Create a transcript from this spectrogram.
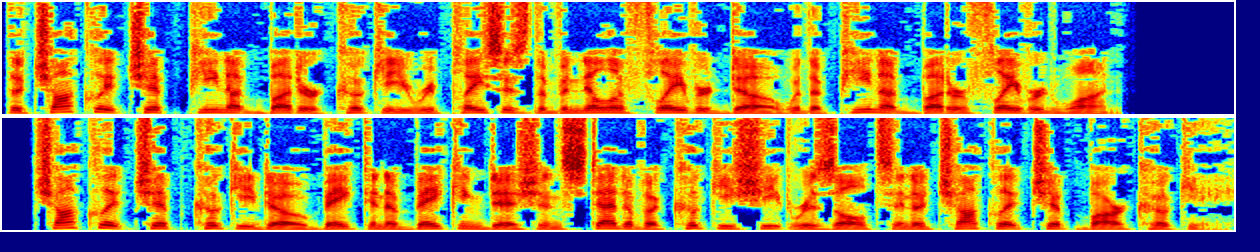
The chocolate chip peanut butter cookie replaces the vanilla-flavored dough with a peanut butter-flavored one. Chocolate chip cookie dough baked in a baking dish instead of a cookie sheet results in a chocolate chip bar cookie.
